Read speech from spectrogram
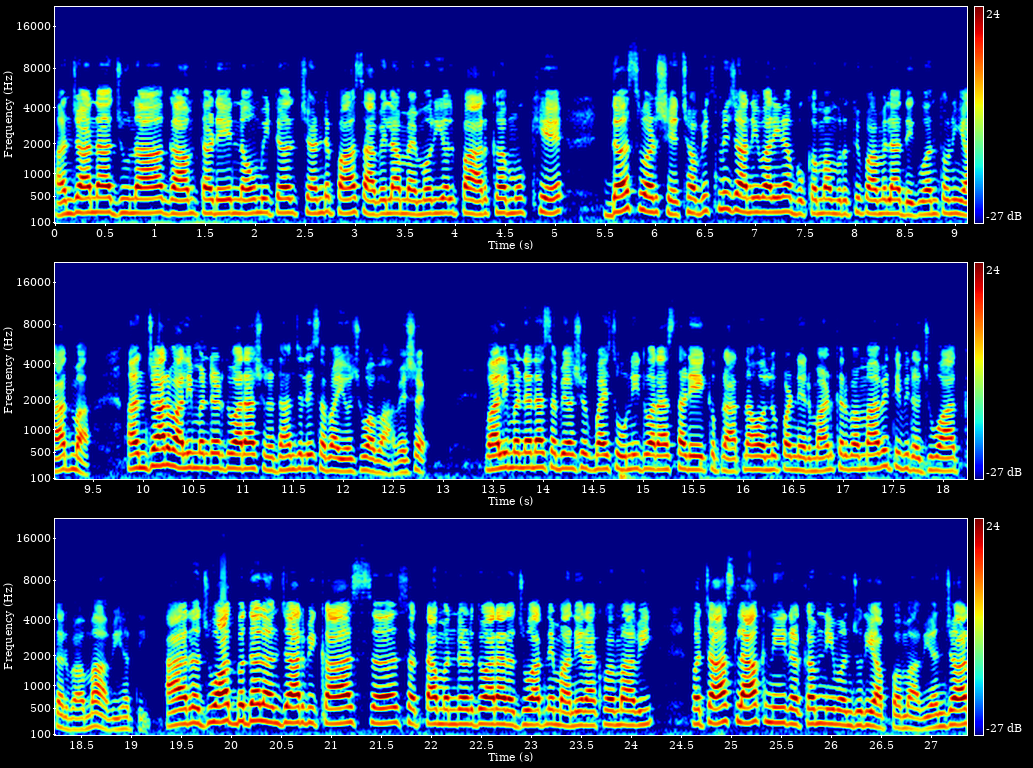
અંજારના જૂના ગામ તળે નવ મીટર ચંડ પાસ આવેલા મેમોરિયલ પાર્ક મુખ્ય દસ વર્ષે છવ્વીસમી જાન્યુઆરીના ભૂકંપમાં મૃત્યુ પામેલા દિગ્વંતોની યાદમાં અંજાર વાલી મંડળ દ્વારા શ્રદ્ધાંજલિ સભા યોજવામાં આવે છે. વાલી મંડળના સભ્ય અશોકભાઈ સોની દ્વારા સ્થળે એક પ્રાર્થના હોલનું પણ નિર્માણ કરવામાં આવે તેવી રજૂઆત કરવામાં આવી હતી. આ રજૂઆત બદલ અંજાર વિકાસ સત્તામંડળ દ્વારા રજૂઆતને માન્ય રાખવામાં આવી. પચાસ લાખની રકમની મંજૂરી આપવામાં આવી. અંજાર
